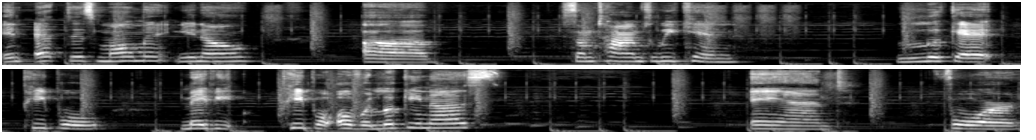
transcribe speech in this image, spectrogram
in at this moment, you know. Uh sometimes we can look at people maybe people overlooking us and for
